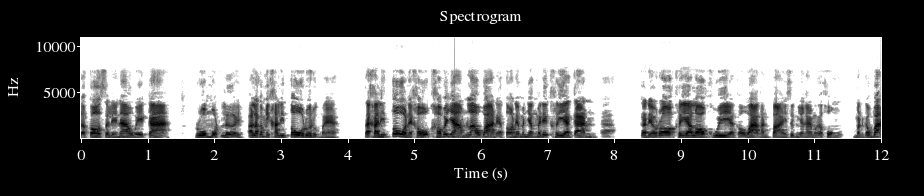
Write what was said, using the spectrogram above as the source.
แล้วก็เซเลนาเวการวมหมดเลยอะแล้วก็มีคาริโต้ด้วยถูกไหมฮะแต่คาริโต้เนี่ยเขาเขาพยายามเล่าว่าเนี่ยตอนนี้มันยังไม่ได้เคลียร์กันอ่า ก็เดี๋ยวรอเคลียร์รอคุยอะก็ว่ากันไป ซึ่งยังไงมันก็คงเหมือนกับว่า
